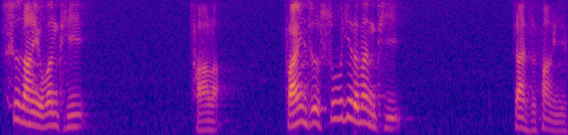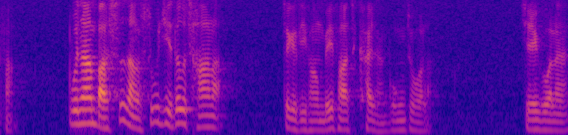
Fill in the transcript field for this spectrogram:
市长有问题，查了，反映出书记的问题，暂时放一放，不然把市长、书记都查了，这个地方没法开展工作了。结果呢，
